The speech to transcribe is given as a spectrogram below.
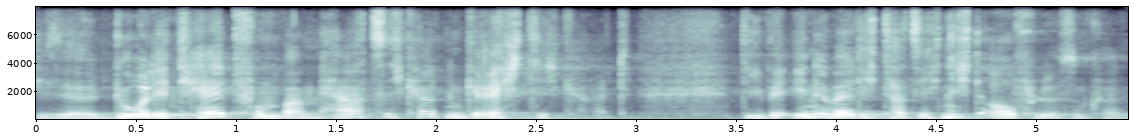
diese Dualität von Barmherzigkeit und Gerechtigkeit, die wir innerweltlich tatsächlich nicht auflösen können,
